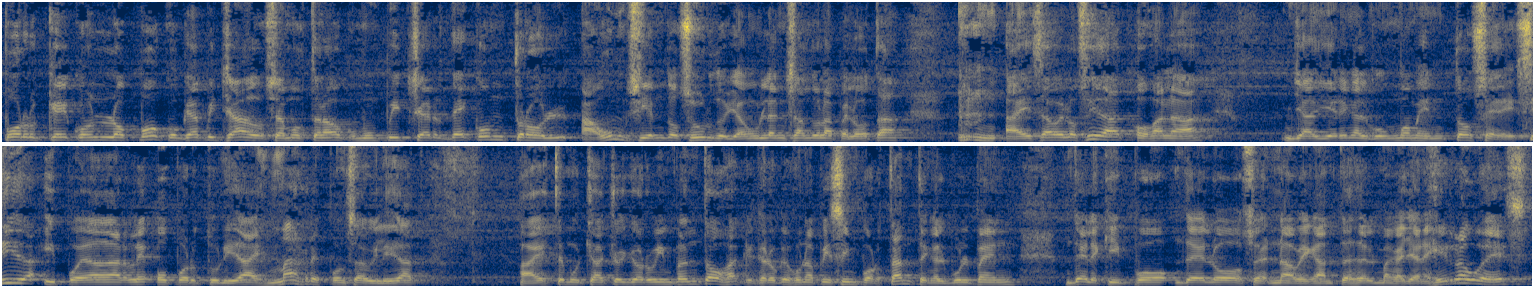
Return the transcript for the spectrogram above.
porque con lo poco que ha pichado se ha mostrado como un pitcher de control, aún siendo zurdo y aún lanzando la pelota a esa velocidad, ojalá Yadier en algún momento se decida y pueda darle oportunidades, más responsabilidad a este muchacho Jorvin Pantoja, que creo que es una pieza importante en el bullpen del equipo de los navegantes del Magallanes. Y Raudés,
